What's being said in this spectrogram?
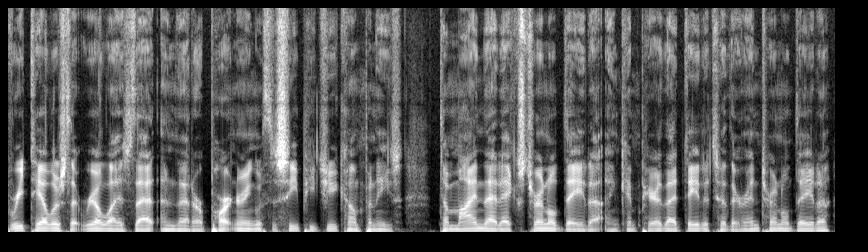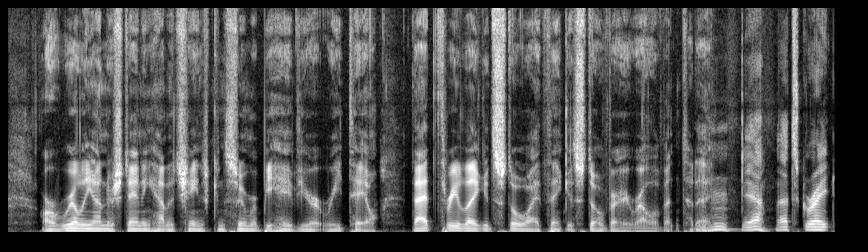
retailers that realize that and that are partnering with the CPG companies to mine that external data and compare that data to their internal data are really understanding how to change consumer behavior at retail. That three legged stool, I think, is still very relevant today. Mm-hmm. Yeah, that's great.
